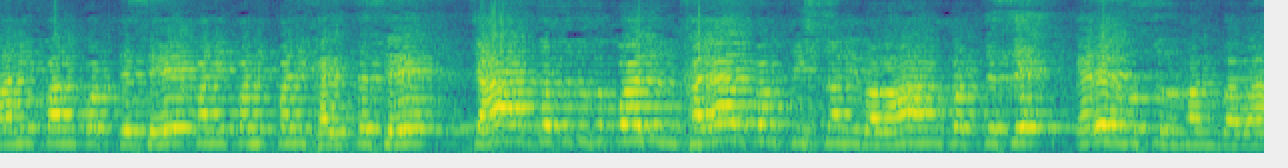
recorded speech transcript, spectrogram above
পানি পান করতেছে, পানি পানি পানি খাইতেছে। যার যতটুকু প্রয়োজন খায় এরকম কৃষ্ণানি বাবা করতেছে। এরে মুসলমান বাবা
